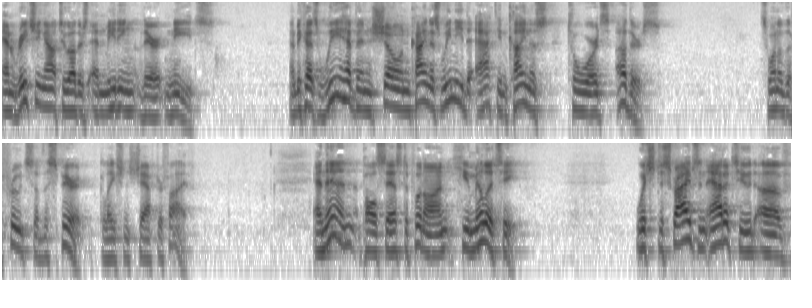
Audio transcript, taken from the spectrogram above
and reaching out to others and meeting their needs. And because we have been shown kindness, we need to act in kindness towards others. It's one of the fruits of the Spirit, Galatians chapter 5. And then Paul says to put on humility, which describes an attitude of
